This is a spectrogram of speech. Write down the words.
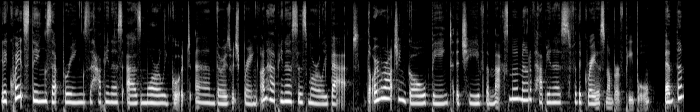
It equates things that brings happiness as morally good and those which bring unhappiness as morally bad. The overarching goal being to achieve the maximum amount of happiness for the greatest number of people. Bentham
